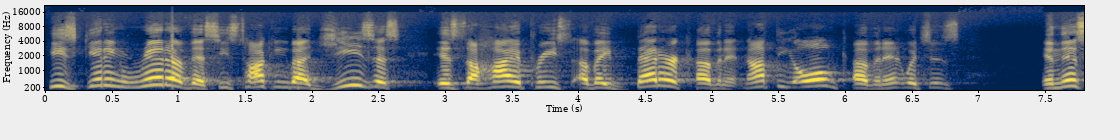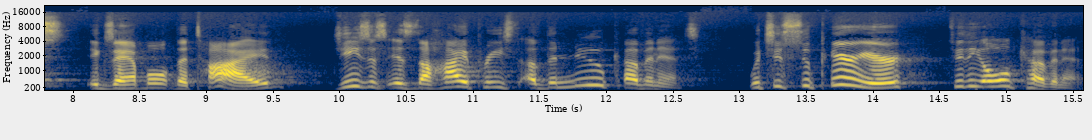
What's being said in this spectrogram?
He's getting rid of this. He's talking about Jesus is the high priest of a better covenant, not the old covenant, which is, in this example, the tithe. Jesus is the high priest of the new covenant, which is superior to the old covenant.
